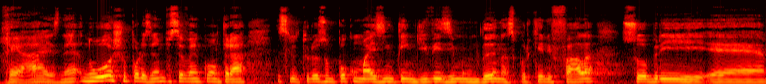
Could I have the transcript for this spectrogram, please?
reais, né? No Osho, por exemplo, você vai encontrar escrituras um pouco mais entendíveis e mundanas, porque ele fala sobre é,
